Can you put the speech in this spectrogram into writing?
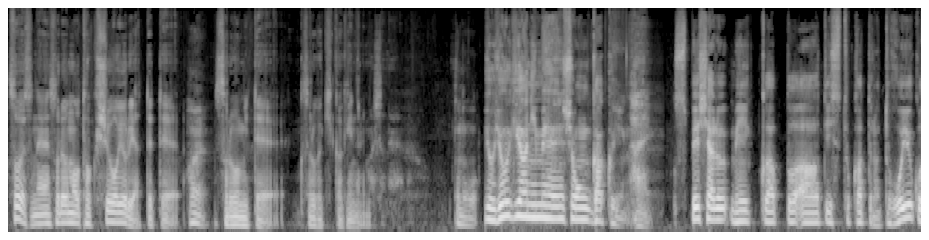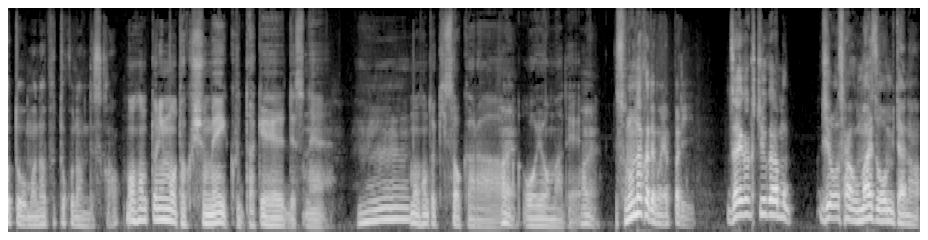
そうですね。それの特集を夜やってて、はい、それを見てそれがきっかけになりましたね。この代々木アニメーション学院、はい、スペシャルメイクアップアーティスト科ってのはどういうことを学ぶとこなんですか？もう本当にもう特殊メイクだけですね。うん。もう本当基礎から応用まで、はいはい、その中でもやっぱり在学中からもう二郎さんうまいぞみたいな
